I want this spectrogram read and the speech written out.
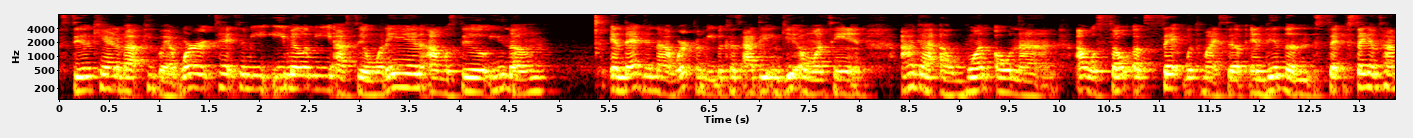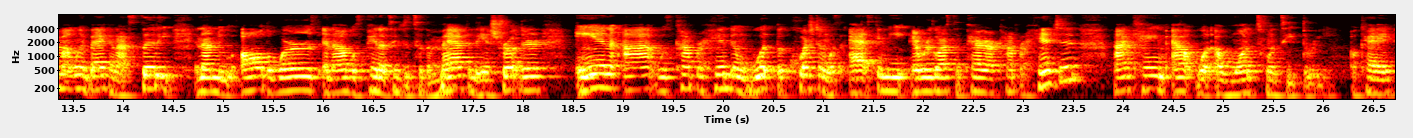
still caring about people at work, texting me, emailing me. I still went in. I was still, you know, and that did not work for me because I didn't get a 110. I got a 109. I was so upset with myself. And then the second time I went back and I studied and I knew all the words and I was paying attention to the math and the instructor and I was comprehending what the question was asking me in regards to paragraph comprehension, I came out with a 123 okay?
